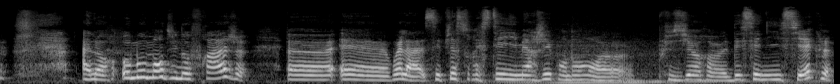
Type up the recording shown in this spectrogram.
Alors, au moment du naufrage, euh, et, voilà, ces pièces sont restées immergées pendant euh, plusieurs euh, décennies, siècles,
